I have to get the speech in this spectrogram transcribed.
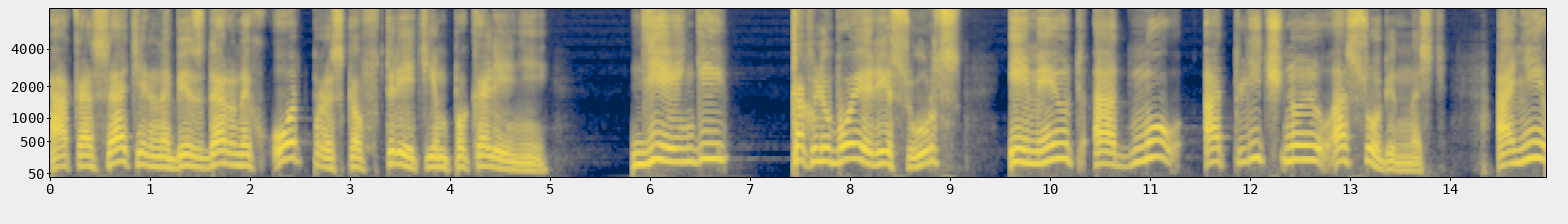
А касательно бездарных отпрысков в третьем поколении, деньги, как любой ресурс, имеют одну отличную особенность. Они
